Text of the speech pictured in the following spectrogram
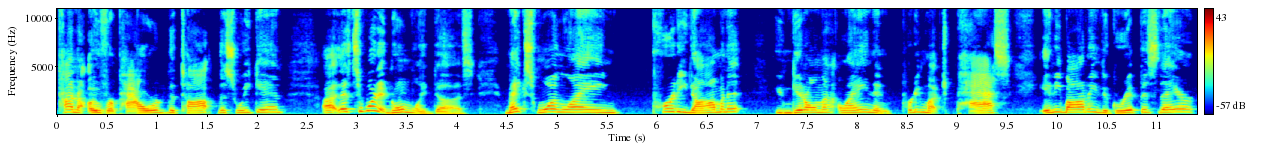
kind of overpowered the top this weekend. Uh, that's what it normally does. Makes one lane pretty dominant. You can get on that lane and pretty much pass anybody. The grip is there.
